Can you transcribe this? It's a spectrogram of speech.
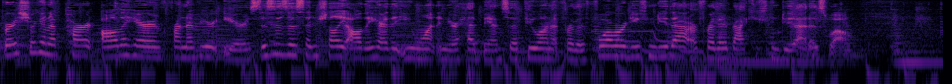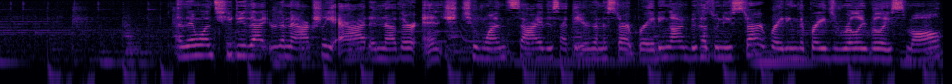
First, you're going to part all the hair in front of your ears. This is essentially all the hair that you want in your headband, so if you want it further forward, you can do that, or further back, you can do that as well. And then once you do that, you're going to actually add another inch to one side, the side that you're going to start braiding on, because when you start braiding, the braid's really, really small,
